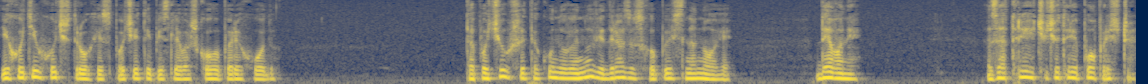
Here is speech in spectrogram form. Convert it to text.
і хотів хоч трохи спочити після важкого переходу. Та, почувши таку новину, відразу схопився на ноги. Де вони? За три чи чотири поприща.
